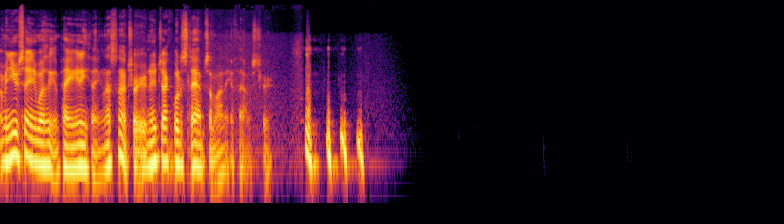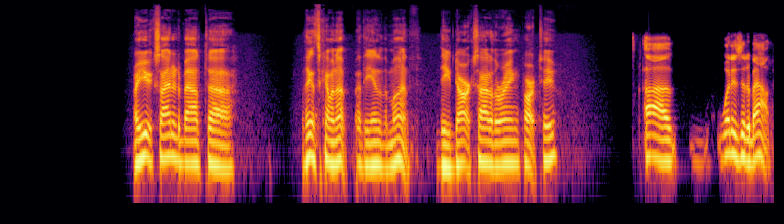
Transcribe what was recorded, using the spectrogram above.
I mean, you were saying he wasn't going to pay anything. That's not true. New Jack would have stabbed somebody if that was true. Are you excited about, uh, I think it's coming up at the end of the month, the Dark Side of the Ring Part Two? Uh, what is it about?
